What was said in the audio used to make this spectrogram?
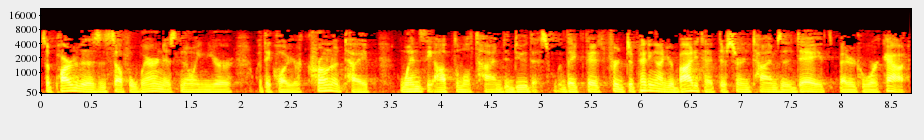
So part of it is a self-awareness, knowing your, what they call your chronotype, when's the optimal time to do this. Like for, depending on your body type, there's certain times of the day it's better to work out.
